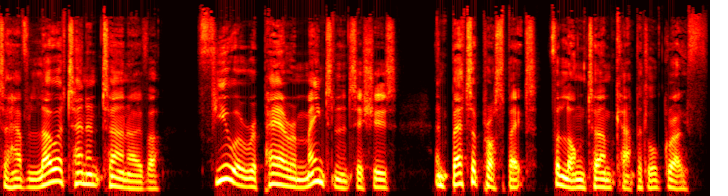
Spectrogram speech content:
to have lower tenant turnover, fewer repair and maintenance issues, and better prospects for long term capital growth.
